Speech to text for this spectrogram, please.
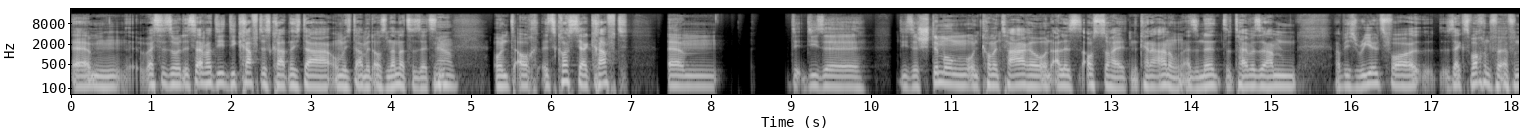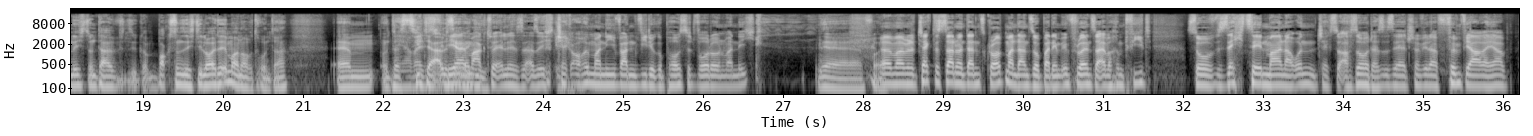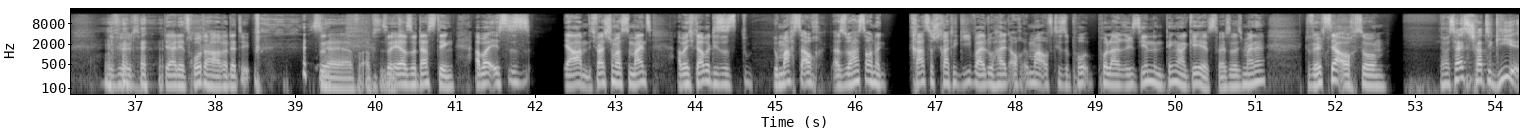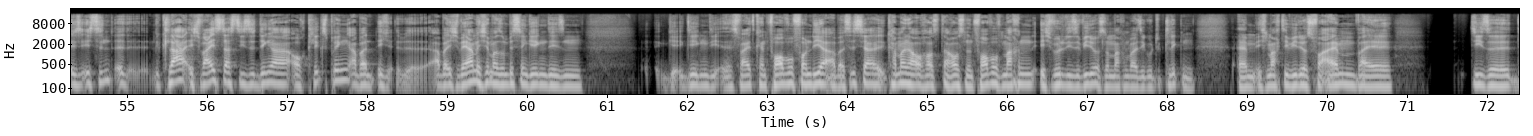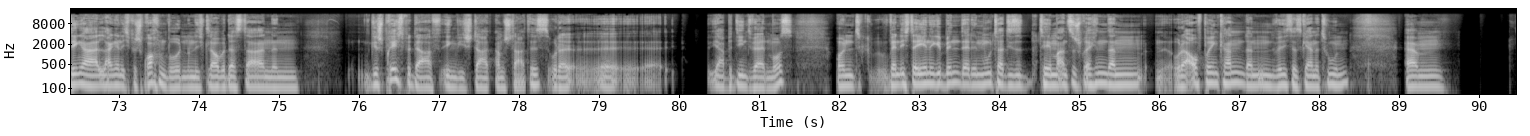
Ähm, weißt du, so, das ist einfach die, die Kraft ist gerade nicht da, um mich damit auseinanderzusetzen. Ja. Und auch, es kostet ja Kraft, ähm, die, diese, diese Stimmung und Kommentare und alles auszuhalten. Keine Ahnung. Also, ne, teilweise haben habe ich Reels vor sechs Wochen veröffentlicht und da boxen sich die Leute immer noch drunter. Ähm, und das ja, zieht ja alles. Ja, immer aktuell ist. Also ich check auch immer nie, wann ein Video gepostet wurde und wann nicht. Ja, ja, ja. Voll. Man checkt es dann und dann scrollt man dann so bei dem Influencer einfach im Feed so 16 Mal nach unten, checkst so, ach so, das ist ja jetzt schon wieder fünf Jahre her gefühlt. der hat jetzt rote Haare, der Typ. so, ja, ja, absolut. So eher so das Ding. Aber ist es, ja, ich weiß schon, was du meinst, aber ich glaube, dieses, du, du machst auch, also du hast auch eine krasse Strategie, weil du halt auch immer auf diese polarisierenden Dinger gehst. Weißt du, was ich meine? Du willst ja auch so. Ja, was heißt Strategie? Ich, ich sind, äh, klar, ich weiß, dass diese Dinger auch Klicks bringen, aber ich, äh, aber ich wehre mich immer so ein bisschen gegen diesen, gegen die, es war jetzt kein Vorwurf von dir, aber es ist ja, kann man ja auch aus, daraus einen Vorwurf machen, ich würde diese Videos nur machen, weil sie gut klicken. Ähm, ich mache die Videos vor allem, weil diese Dinger lange nicht besprochen wurden und ich glaube, dass da ein Gesprächsbedarf irgendwie start, am Start ist oder äh, äh, ja bedient werden muss. Und wenn ich derjenige bin, der den Mut hat, diese Themen anzusprechen, dann oder aufbringen kann, dann will ich das gerne tun. Ähm,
